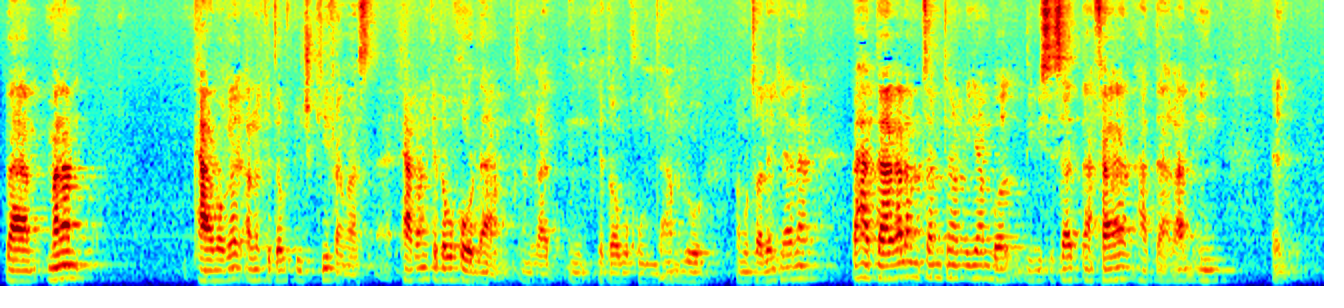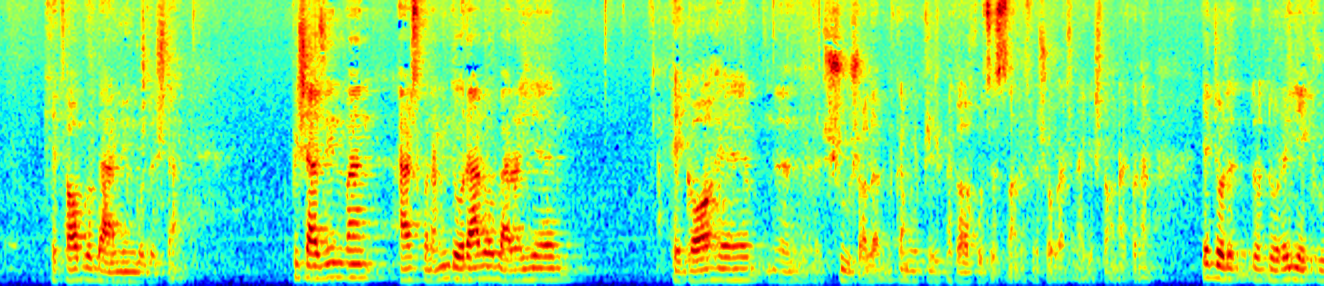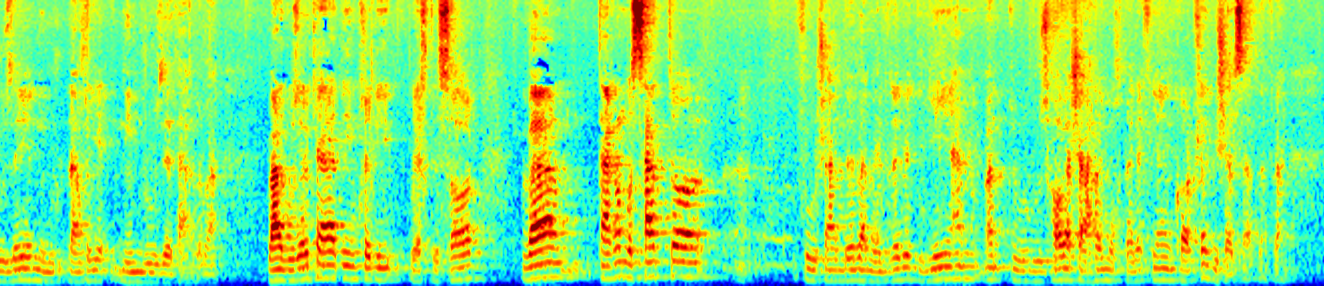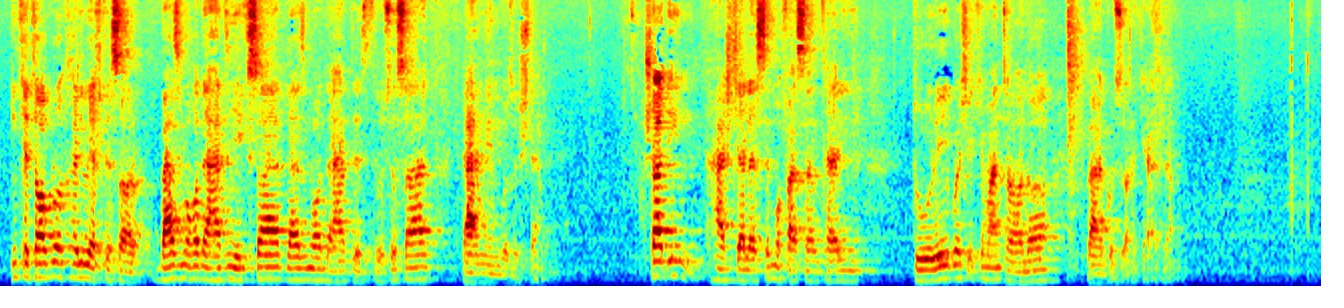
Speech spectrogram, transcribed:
و منم در واقع الان کتاب تو کیفم هست. تقریبا کتاب خوردم. اینقدر این کتاب خوندم رو مطالعه کردم. و حداقل هم می‌تونم بگم با 200 نفر حداقل این کتاب رو در میون گذاشتم. پیش از این من عرض کنم این دوره رو برای پگاه شوش حالا میگم یه پگاه خوزستان اسم شعبش نگه نکنم. یه دوره, دوره یک روزه نیم, روزه تقریبا. برگزار کردیم خیلی به اختصار و تقریبا با 100 تا فروشنده و مدرب دیگه هم من تو روزها و شهرهای مختلفی هم کار شد بیش از 100 نفر. این کتاب رو خیلی به اختصار بعضی موقع در حد یک ساعت بعضی موقع در حد دو سه ساعت در میون گذاشتم. شاید این هشت جلسه مفصل ترین دوره‌ای باشه که من تا حالا برگزار کردم.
